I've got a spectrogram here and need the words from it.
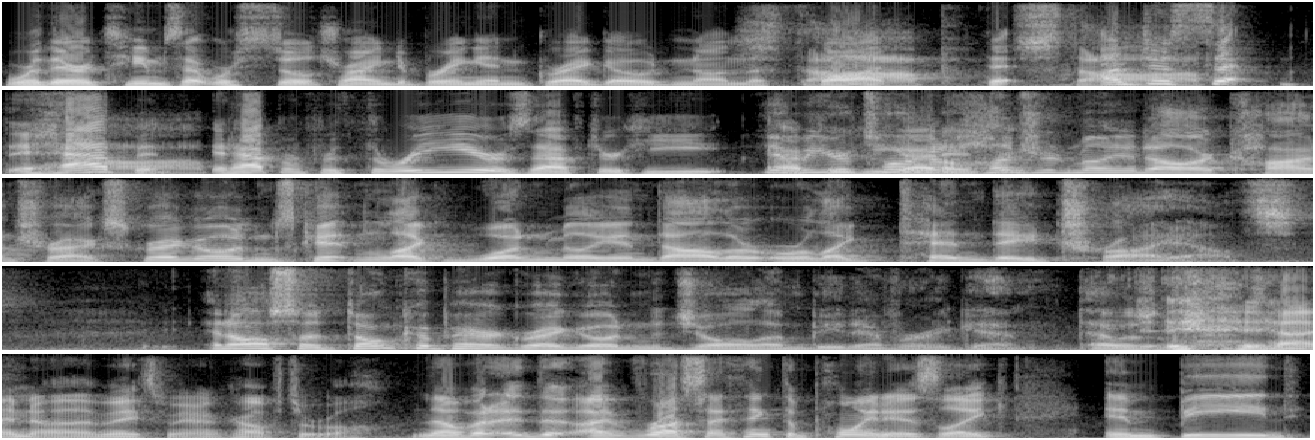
Were there teams that were still trying to bring in Greg Oden on the Stop. thought that I'm just saying Stop. it happened. Stop. It happened for three years after he Yeah, after but you're talking hundred million dollar contracts. Greg Oden's getting like one million dollar or like ten day tryouts. And also, don't compare Greg Oden to Joel Embiid ever again. That was yeah, I know that makes me uncomfortable. No, but uh, I, Russ, I think the point is like Embiid,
